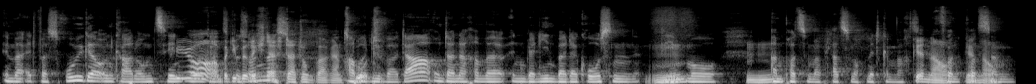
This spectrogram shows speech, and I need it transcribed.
immer etwas ruhiger und gerade um 10 ja, Uhr. Ja, aber die besonders. Berichterstattung war ganz aber gut. Aber die war da und danach haben wir in Berlin bei der großen mhm. Demo mhm. am Potsdamer Platz noch mitgemacht. Genau. Von genau. Potsdam. Genau.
